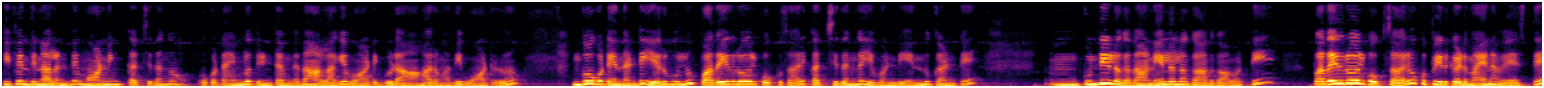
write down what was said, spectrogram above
టిఫిన్ తినాలంటే మార్నింగ్ ఖచ్చితంగా ఒక టైంలో తింటాం కదా అలాగే వాటికి కూడా ఆహారం అది వాటరు. ఇంకొకటి ఏంటంటే ఎరువులు పదహైదు రోజులకు ఒక్కసారి ఖచ్చితంగా ఇవ్వండి. ఎందుకంటే కుండీలో కదా నీళ్ళలో కాదు కాబట్టి పదహైదు రోజులకు ఒకసారి ఒక పిరికడమైన వేస్తే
